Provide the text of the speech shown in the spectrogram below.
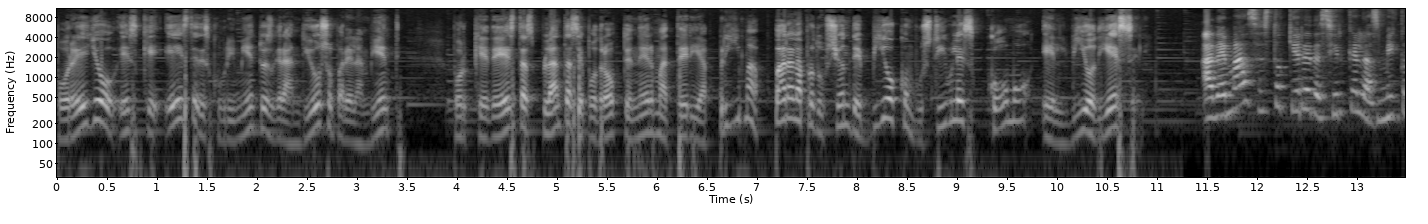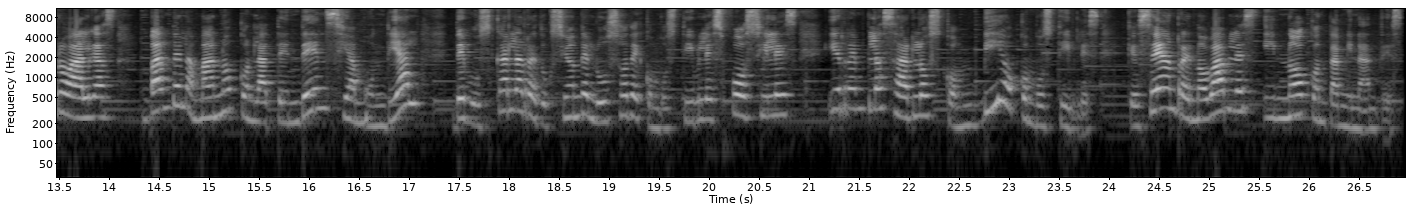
Por ello es que este descubrimiento es grandioso para el ambiente porque de estas plantas se podrá obtener materia prima para la producción de biocombustibles como el biodiesel. Además, esto quiere decir que las microalgas van de la mano con la tendencia mundial de buscar la reducción del uso de combustibles fósiles y reemplazarlos con biocombustibles que sean renovables y no contaminantes,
